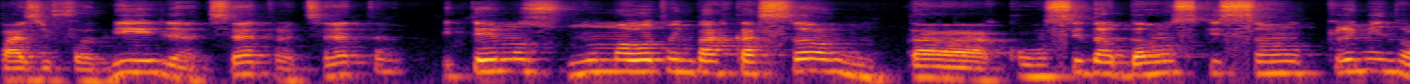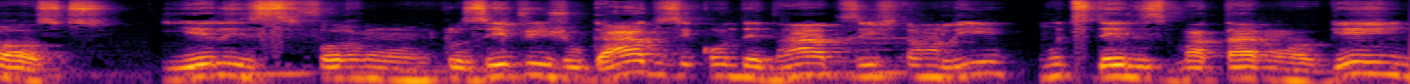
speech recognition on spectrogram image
pais de família, etc, etc. E temos numa outra embarcação tá, com cidadãos que são criminosos. E eles foram, inclusive, julgados e condenados e estão ali. Muitos deles mataram alguém,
